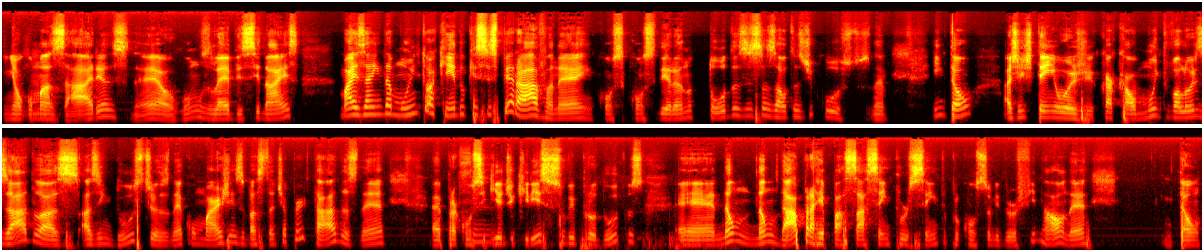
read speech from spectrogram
em algumas áreas, né, alguns leves sinais, mas ainda muito aquém do que se esperava, né, considerando todas essas altas de custos. Né. Então, a gente tem hoje cacau muito valorizado, as, as indústrias né, com margens bastante apertadas né, é, para conseguir Sim. adquirir esses subprodutos. É, não, não dá para repassar 100% para o consumidor final. Né? Então,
